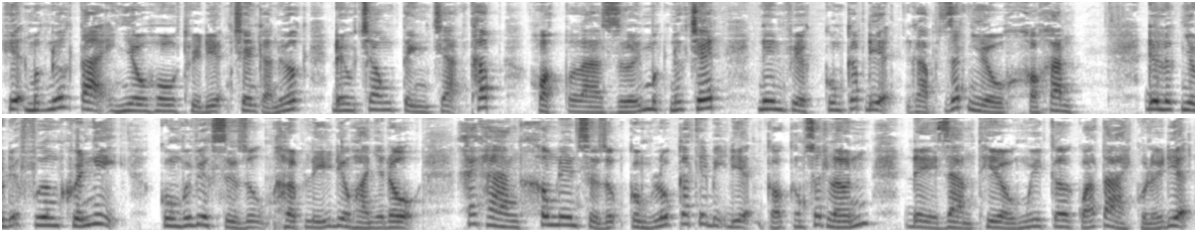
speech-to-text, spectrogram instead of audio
Hiện mực nước tại nhiều hồ thủy điện trên cả nước đều trong tình trạng thấp hoặc là dưới mực nước chết nên việc cung cấp điện gặp rất nhiều khó khăn. Điện lực nhiều địa phương khuyến nghị cùng với việc sử dụng hợp lý điều hòa nhiệt độ, khách hàng không nên sử dụng cùng lúc các thiết bị điện có công suất lớn để giảm thiểu nguy cơ quá tải của lưới điện,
